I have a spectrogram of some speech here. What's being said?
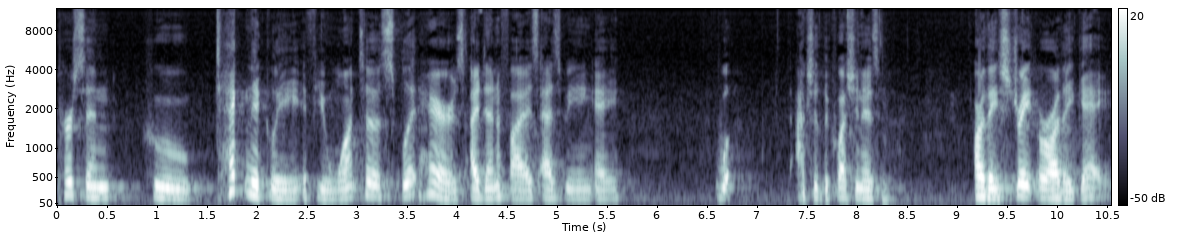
person who technically, if you want to split hairs, identifies as being a. Well, actually, the question is, are they straight or are they gay?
